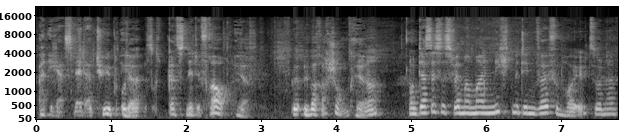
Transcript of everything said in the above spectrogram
eigentlich ganz netter Typ oder ganz nette Frau. Ja. Überraschung. Ja. Ne? Und das ist es, wenn man mal nicht mit den Wölfen heult, sondern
